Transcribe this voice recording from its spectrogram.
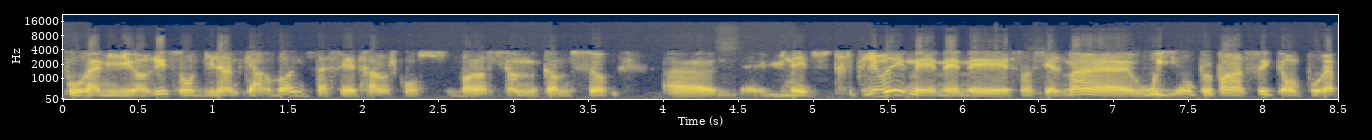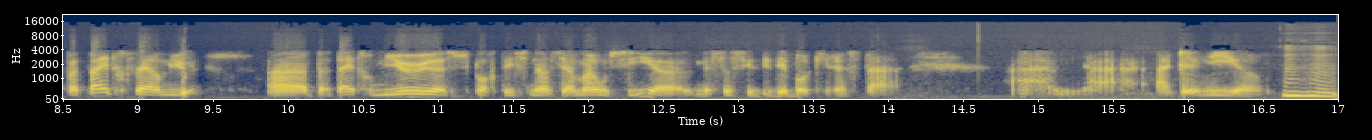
pour améliorer son bilan de carbone. C'est assez étrange qu'on subventionne comme ça euh, une industrie privée, mais, mais, mais essentiellement, euh, oui, on peut penser qu'on pourrait peut-être faire mieux, euh, peut-être mieux supporter financièrement aussi, mais ça, c'est des débats qui restent à, à, tenir. Mhm.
